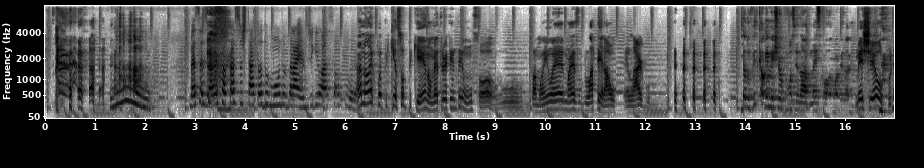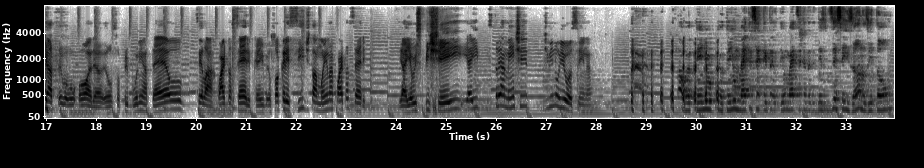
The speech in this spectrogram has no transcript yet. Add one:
Uh, nessas horas só pra assustar todo mundo, Brian, diga lá a sua altura. Ah, não, é que foi pequeno, eu sou pequeno, 1,81m só. O tamanho é mais lateral, é largo. Eu duvido que alguém mexeu com você na, na escola alguma vez na vida. Mexeu, porque, a- eu- olha, eu sofri bullying até, o, sei lá, quarta série, porque aí eu só cresci de tamanho na quarta série. E aí eu espichei, e aí estranhamente diminuiu, assim, né? Não, eu tenho, eu tenho 1,70m, eu tenho 1,70m desde os 16 anos, então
